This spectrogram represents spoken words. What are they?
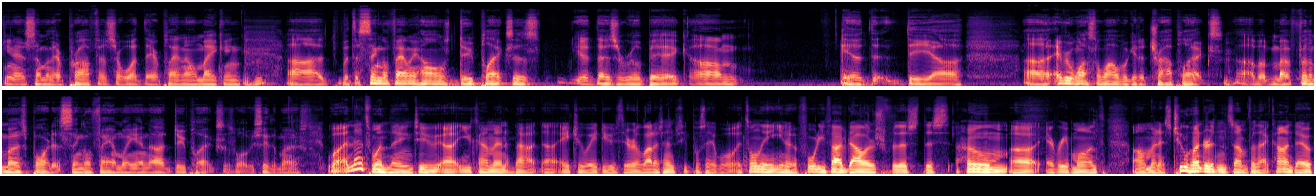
you know some of their profits or what they're planning on making. Uh, with the single-family homes, duplexes, you know, those are real big. Um, you know, the, the uh, uh, every once in a while we get a triplex, uh, but mo- for the most part, it's single family and uh, duplex is what we see the most. Well, and that's one thing too. Uh, you comment about uh, HOA dues. There are a lot of times people say, "Well, it's only you know forty five dollars for this this home uh, every month, um, and it's two hundred and some for that condo."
